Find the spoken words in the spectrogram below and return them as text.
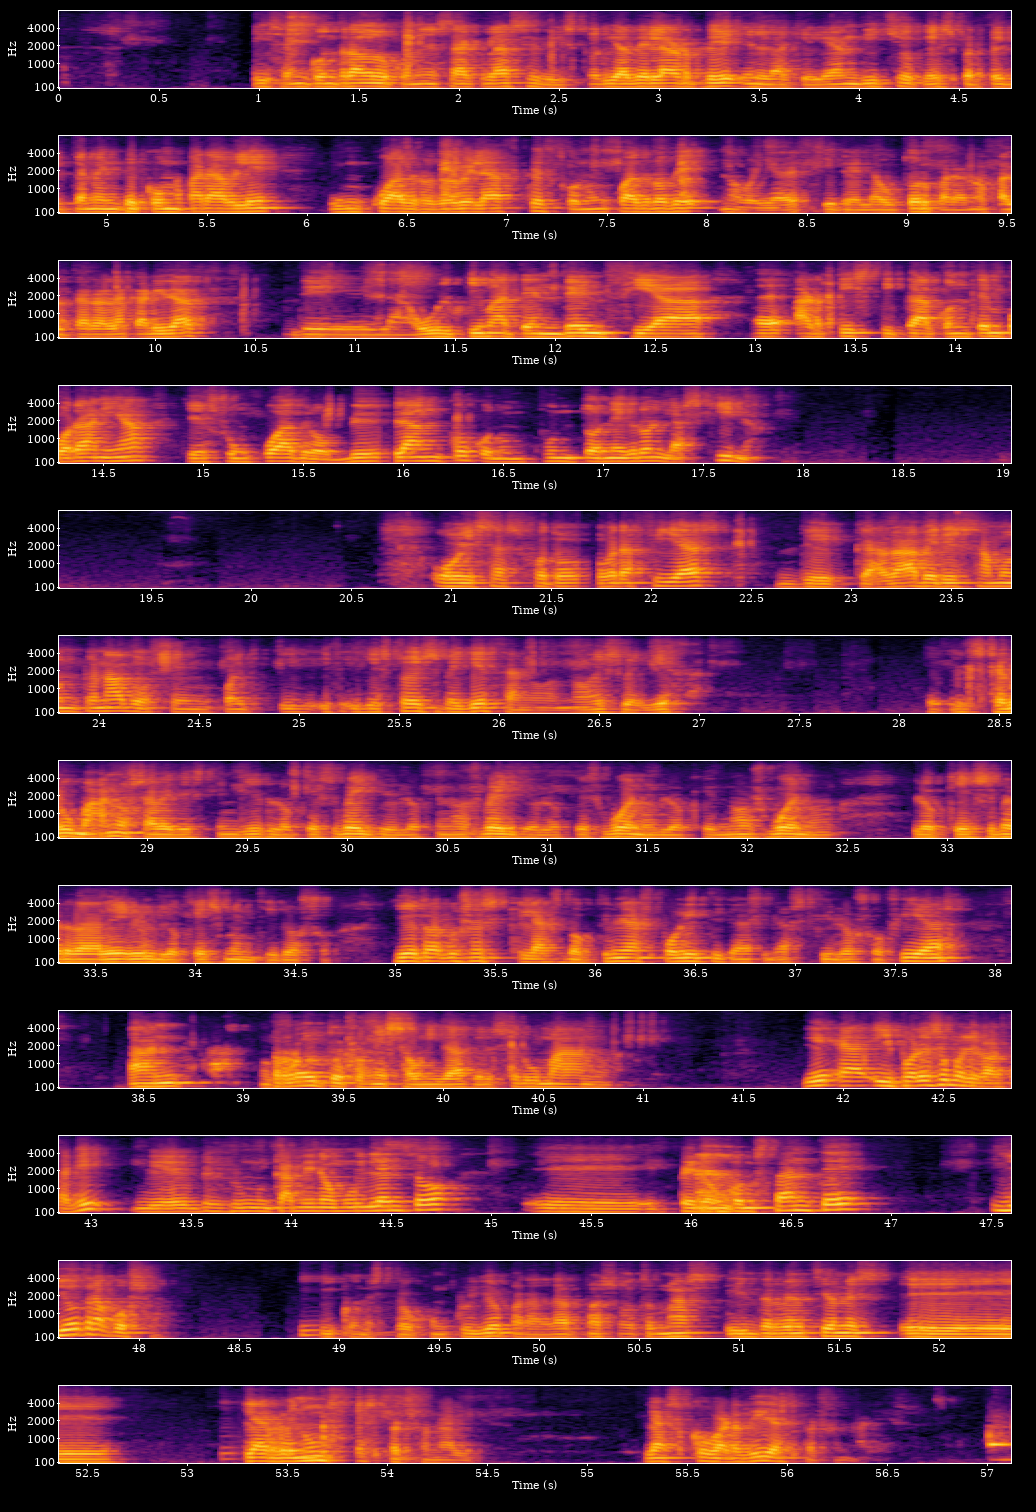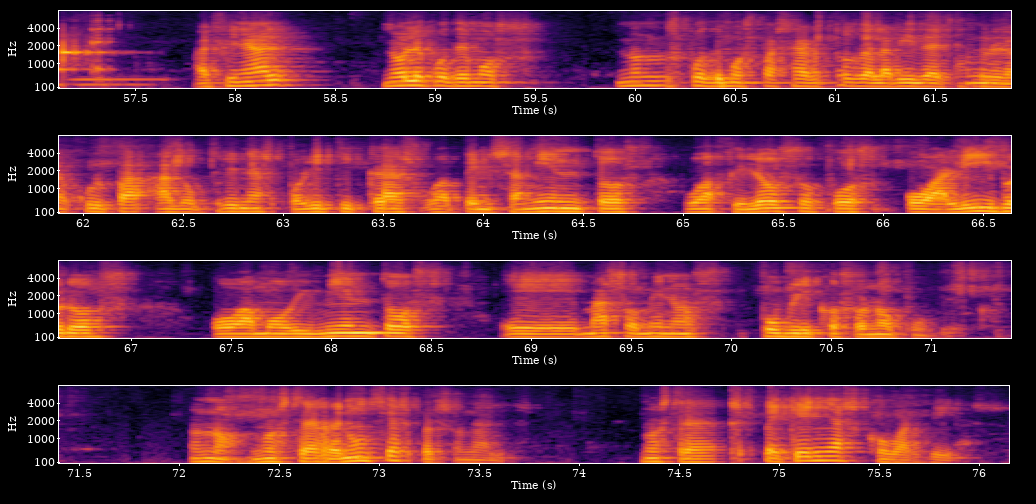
y se ha encontrado con esa clase de historia del arte en la que le han dicho que es perfectamente comparable un cuadro de Velázquez con un cuadro de, no voy a decir el autor para no faltar a la caridad, de la última tendencia artística contemporánea, que es un cuadro blanco con un punto negro en la esquina o esas fotografías de cadáveres amontonados en cualquier... Y esto es belleza, no, no es belleza. El ser humano sabe distinguir lo que es bello y lo que no es bello, lo que es bueno y lo que no es bueno, lo que es verdadero y lo que es mentiroso. Y otra cosa es que las doctrinas políticas y las filosofías han roto con esa unidad del ser humano. Y, por eso hemos llegado hasta aquí. Es un camino muy lento, eh, pero constante. Y otra cosa, y con esto concluyo para dar paso a otras más intervenciones, eh, las renuncias personales, las cobardías personales. Al final, no le podemos, no nos podemos pasar toda la vida echándole la culpa a doctrinas políticas o a pensamientos o a filósofos o a libros o a movimientos eh, más o menos públicos o no públicos. No, no, nuestras renuncias personales, nuestras pequeñas cobardías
